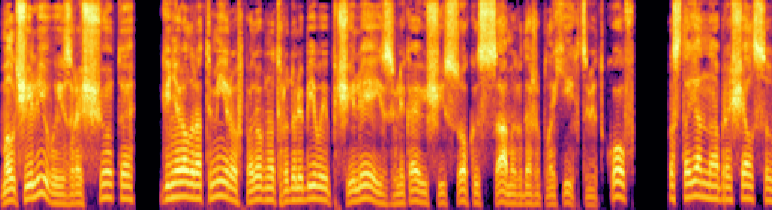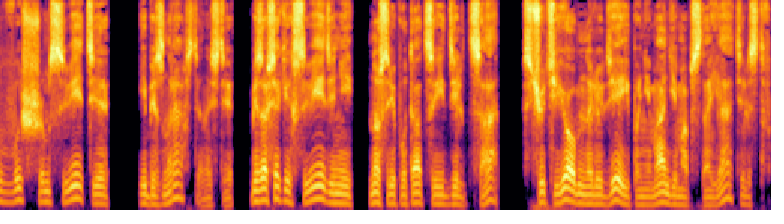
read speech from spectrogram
молчаливый из расчета, генерал Ратмиров, подобно трудолюбивой пчеле, извлекающей сок из самых даже плохих цветков, постоянно обращался в высшем свете и без нравственности, безо всяких сведений, но с репутацией дельца, с чутьем на людей и пониманием обстоятельств,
